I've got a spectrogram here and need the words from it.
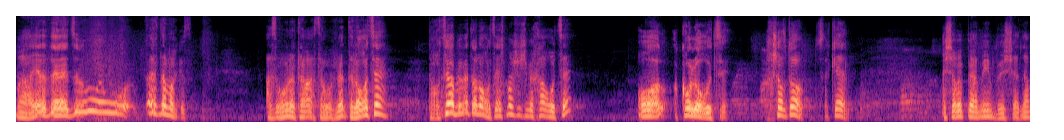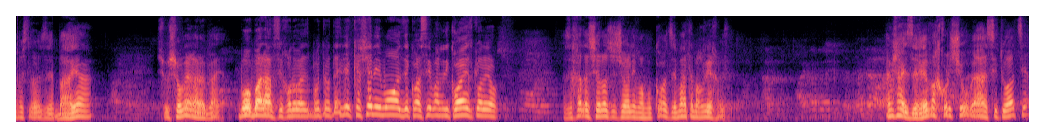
מה, ילד, ילד, זה הוא, הוא, יש דבר כזה. אז אומרים לו, אתה, אתה, אתה לא רוצה? אתה רוצה או באמת או לא רוצה? יש משהו שבך רוצה? או הכל לא רוצה? תחשוב טוב, תסתכל. יש הרבה פעמים שאדם יש לו איזה בעיה, שהוא שומר על הבעיה. בוא, בא לפסיכולוג, בוא, קשה לי מאוד, זה כועסים, אני כועס כל היום. אז אחת השאלות ששואלים עמוקות זה מה אתה מרוויח מזה. האם יש לך איזה רווח כלשהו מהסיטואציה,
